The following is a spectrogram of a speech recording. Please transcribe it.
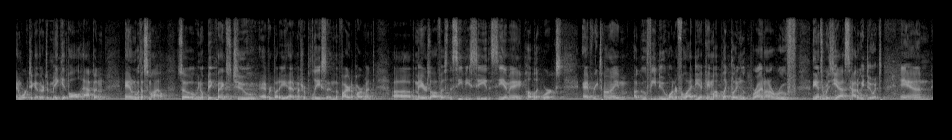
and work together to make it all happen and with a smile. So, you know, big thanks to everybody at Metro Police and the fire department, uh, the mayor's office, the CVC, the CMA, Public Works. Every time a goofy, new, wonderful idea came up, like putting Luke Bryan on a roof, the answer was yes, how do we do it? And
